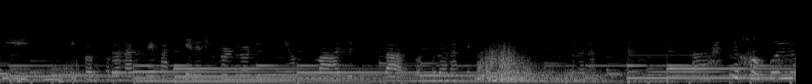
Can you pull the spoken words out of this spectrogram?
কি ৰীতি নীতি প্ৰচলন আছে বা কেনেধৰণৰ নীতি নিয়ম বা যদি কিবা প্ৰচলন আছে প্ৰচলন আছে সকলো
